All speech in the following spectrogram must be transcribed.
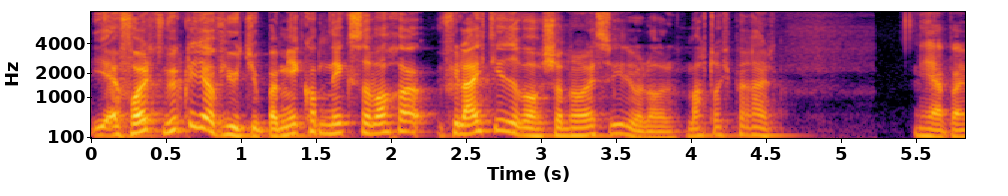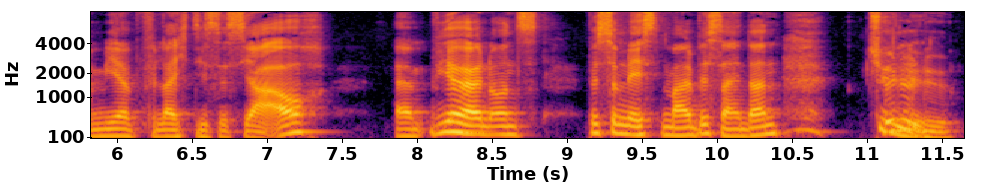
ihr folgt wirklich auf YouTube. Bei mir kommt nächste Woche, vielleicht diese Woche schon ein neues Video, Leute. Macht euch bereit. ja, bei mir vielleicht dieses Jahr auch. Ähm, wir hören uns. Bis zum nächsten Mal. Bis dahin dann. Tschüss. Tschüss.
